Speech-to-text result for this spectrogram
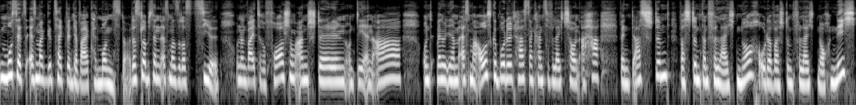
muss jetzt erstmal gezeigt werden, der war ja kein Monster. Das ist, glaube ich, dann erstmal so das Ziel. Und dann weitere Forschung anstellen und DNA. Und wenn du ihn dann erstmal ausgebuddelt hast, dann kannst du vielleicht schauen, aha, wenn das stimmt, was stimmt dann vielleicht noch oder was stimmt vielleicht noch nicht.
